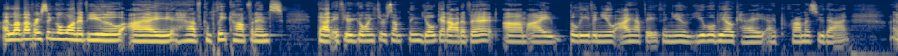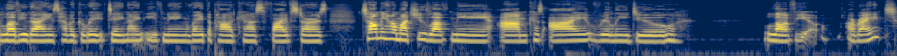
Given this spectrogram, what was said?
I love every single one of you. I have complete confidence that if you're going through something, you'll get out of it. Um, I believe in you. I have faith in you. You will be okay. I promise you that. I love you guys. Have a great day, night, evening. Rate the podcast five stars. Tell me how much you love me because um, I really do love you. All right?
